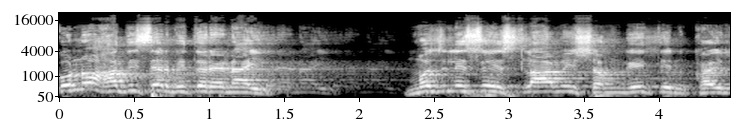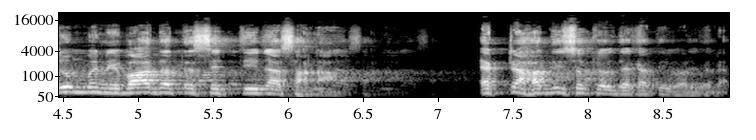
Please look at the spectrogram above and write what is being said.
কোন হাদিসের ভিতরে নাই, মজলিস ইসলামী সানা। একটা হাদিসও কেউ দেখাতে পারবে না।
